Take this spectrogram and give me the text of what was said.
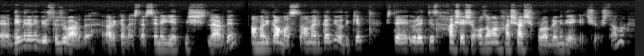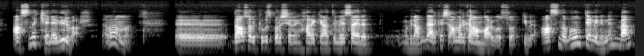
Demirel'in bir sözü vardı arkadaşlar. Sene 70'lerde Amerikan basını. Amerika diyordu ki işte ürettiğiniz haşhaşı o zaman haşhaş problemi diye geçiyor işte ama aslında kenevir var. Tamam mı? Daha sonra Kıbrıs Barış Harekatı vesaire filan derken işte Amerikan ambargosu gibi. Aslında bunun temelinin ben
